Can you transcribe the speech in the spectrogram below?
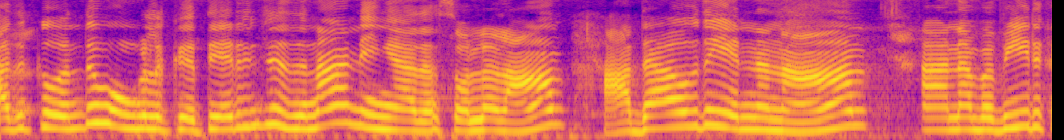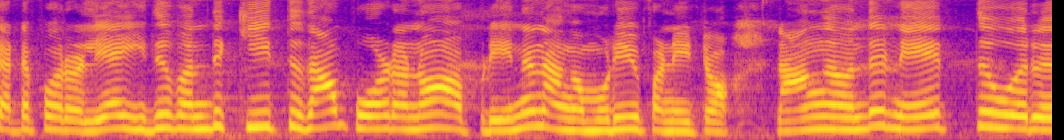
அதுக்கு வந்து உங்களுக்கு தெரிஞ்சதுன்னா நீங்கள் அதை சொல்லலாம். அதாவது என்னென்னா நம்ம வீடு கட்ட போகிறோம் இல்லையா? இது வந்து கீத்து தான் போடணும் அப்படின்னு நாங்கள் முடிவு பண்ணிட்டோம். நாங்கள் வந்து நேற்று ஒரு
